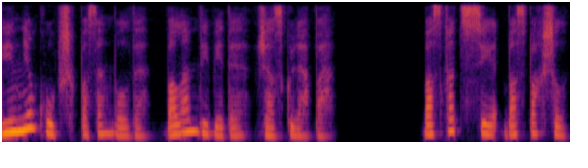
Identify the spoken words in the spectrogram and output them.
Үйіңнен қуып шықпасаң болды балам деп еді жазгүл апа. Басқа түссе баспақшыл.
